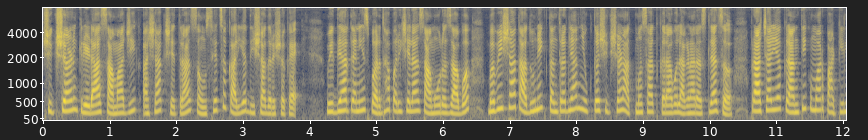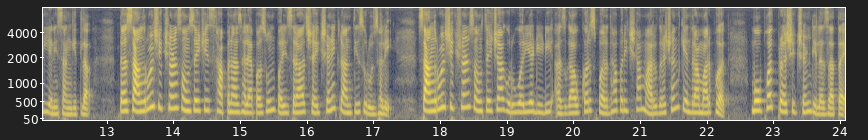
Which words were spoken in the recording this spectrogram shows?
शिक्षण क्रीडा सामाजिक अशा क्षेत्रात संस्थेचं कार्य दिशादर्शक आहे. विद्यार्थ्यांनी स्पर्धा परीक्षेला सामोरं जावं भविष्यात आधुनिक तंत्रज्ञानयुक्त शिक्षण आत्मसात करावं लागणार असल्याचं प्राचार्य क्रांतिकुमार पाटील यांनी सांगितलं. तर सांगरूळ शिक्षण संस्थेची स्थापना झाल्यापासून परिसरात शैक्षणिक क्रांती सुरू झाली. सांगरूळ शिक्षण संस्थेच्या गुरुवर्य डी डी आजगावकर स्पर्धा परीक्षा मार्गदर्शन केंद्रामार्फत मोफत प्रशिक्षण दिलं जात आहे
